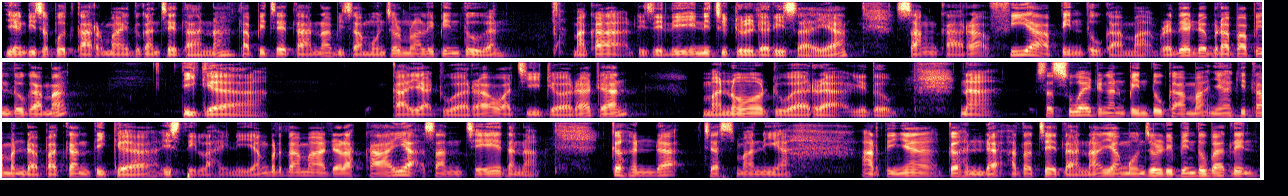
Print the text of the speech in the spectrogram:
Yang disebut karma itu kan cetana, tapi cetana bisa muncul melalui pintu kan. Maka di sini ini judul dari saya, Sangkara via pintu kama. Berarti ada berapa pintu kama? Tiga. Kayak duara, waci duara, dan mano duara gitu. Nah, sesuai dengan pintu kamanya kita mendapatkan tiga istilah ini. Yang pertama adalah kaya sancetana, kehendak jasmaniah. Artinya kehendak atau cetana yang muncul di pintu batin.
